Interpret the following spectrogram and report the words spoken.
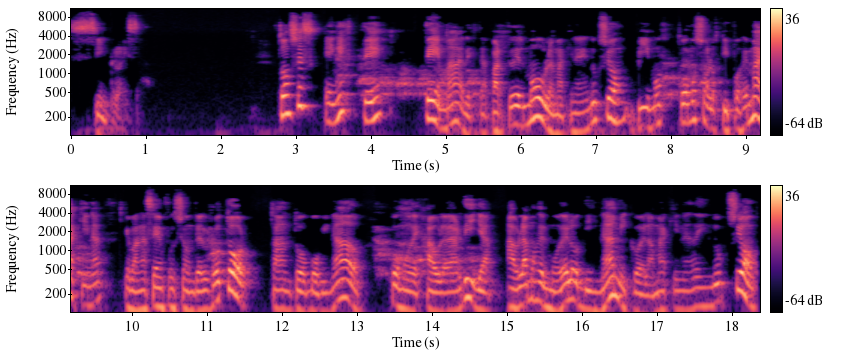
sincronizada. Entonces, en este tema de esta parte del módulo de máquina de inducción, vimos cómo son los tipos de máquina que van a ser en función del rotor, tanto bobinado como de jaula de ardilla. Hablamos del modelo dinámico de la máquina de inducción,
